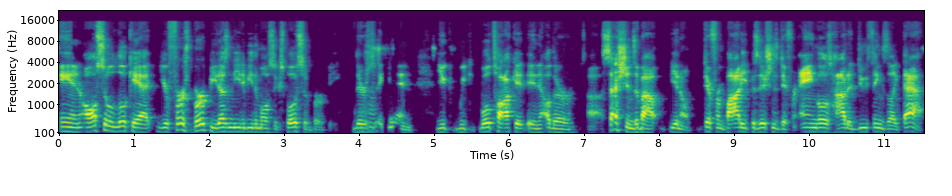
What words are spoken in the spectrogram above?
and also look at your first burpee doesn't need to be the most explosive burpee. There's uh-huh. again, you we we'll talk it in other uh, sessions about you know different body positions, different angles, how to do things like that.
